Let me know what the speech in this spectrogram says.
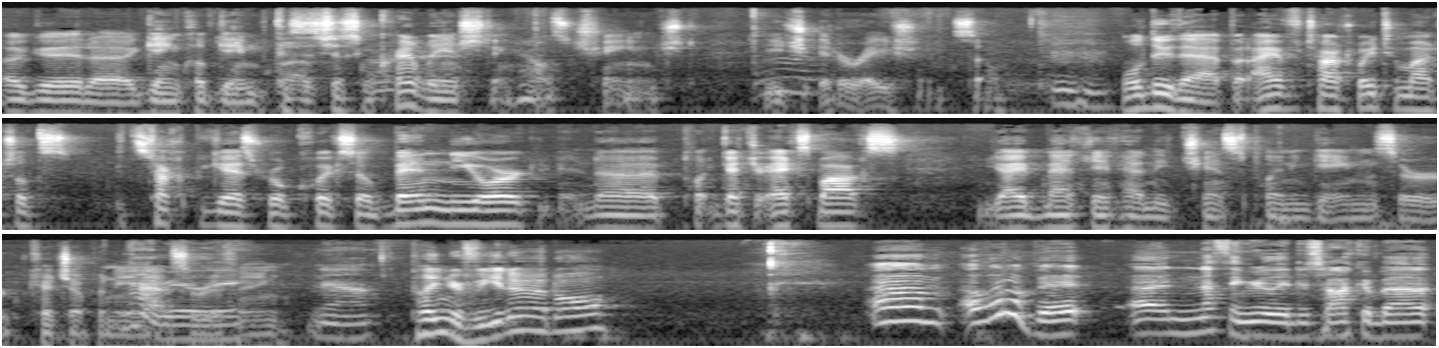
a good uh, game club game because it's just incredibly interesting how it's changed each iteration. So we'll do that. But I've talked way too much. Let's let's talk to you guys real quick. So Ben, New York, uh, get your Xbox. I imagine you've had any chance to play any games or catch up on any of Not that sort really. of thing. No. Playing your Vita at all? Um, a little bit. Uh, nothing really to talk about.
